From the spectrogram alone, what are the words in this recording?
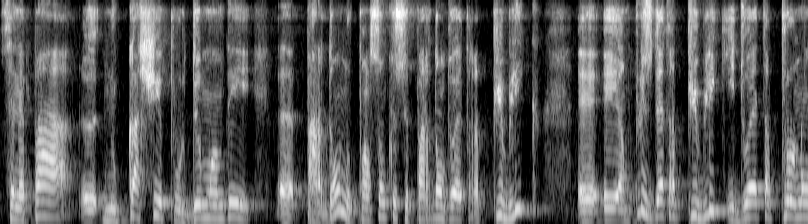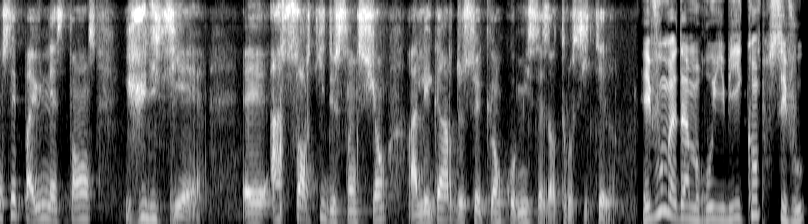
ce n'est pas euh, nous cacher pour demander euh, pardon. Nous pensons que ce pardon doit être public et, et en plus d'être public, il doit être prononcé par une instance judiciaire et assorti de sanctions à l'égard de ceux qui ont commis ces atrocités-là. Et vous, Madame Rouibi, qu'en pensez-vous?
